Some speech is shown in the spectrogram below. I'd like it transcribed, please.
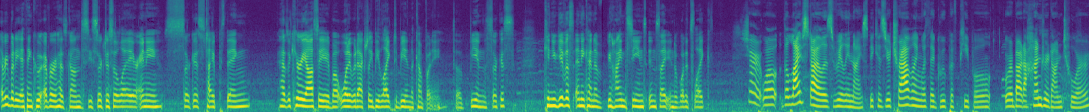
Everybody, I think, whoever has gone to see Cirque du Soleil or any circus type thing, has a curiosity about what it would actually be like to be in the company, to be in the circus. Can you give us any kind of behind the scenes insight into what it's like? Sure. Well, the lifestyle is really nice because you're traveling with a group of people. We're about a hundred on tour,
